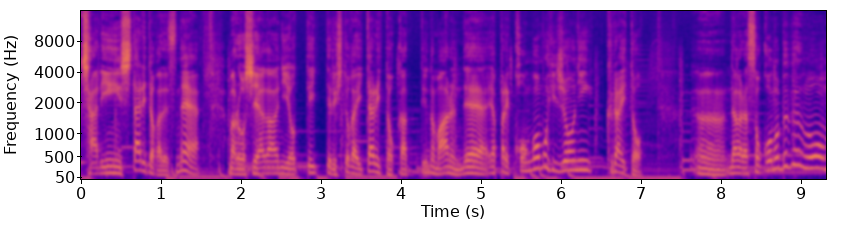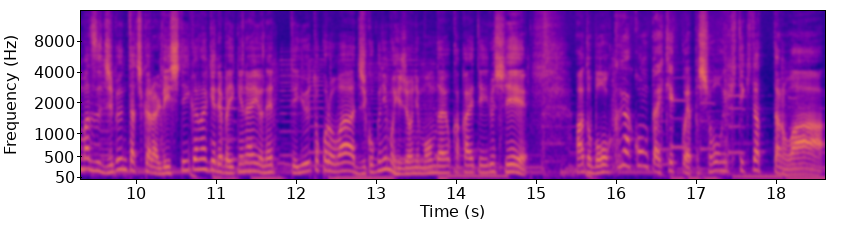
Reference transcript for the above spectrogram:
チャリンしたりとかですね、まあ、ロシア側に寄っていってる人がいたりとかっていうのもあるんで、やっぱり今後も非常に暗いと。うん、だからそこの部分をまず自分たちから律していかなければいけないよねっていうところは自国にも非常に問題を抱えているしあと僕が今回結構やっぱ衝撃的だったのは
